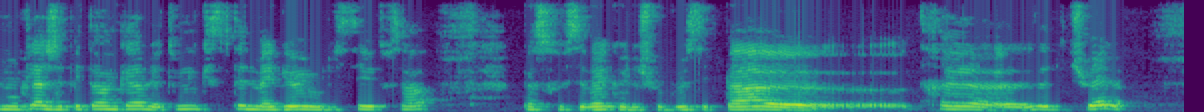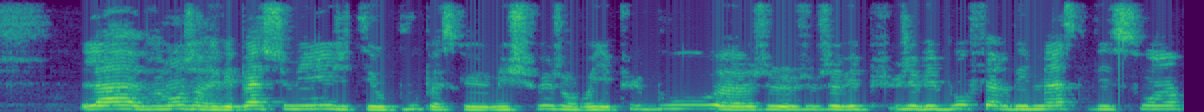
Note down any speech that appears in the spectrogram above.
Donc là j'ai pété un câble, et tout le monde qui se foutait de ma gueule au lycée et tout ça. Parce que c'est vrai que les cheveux bleus c'est pas euh, très habituel. Là, vraiment, j'arrivais pas à assumer, j'étais au bout parce que mes cheveux, j'en voyais plus le bout. j'avais beau faire des masques, des soins,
